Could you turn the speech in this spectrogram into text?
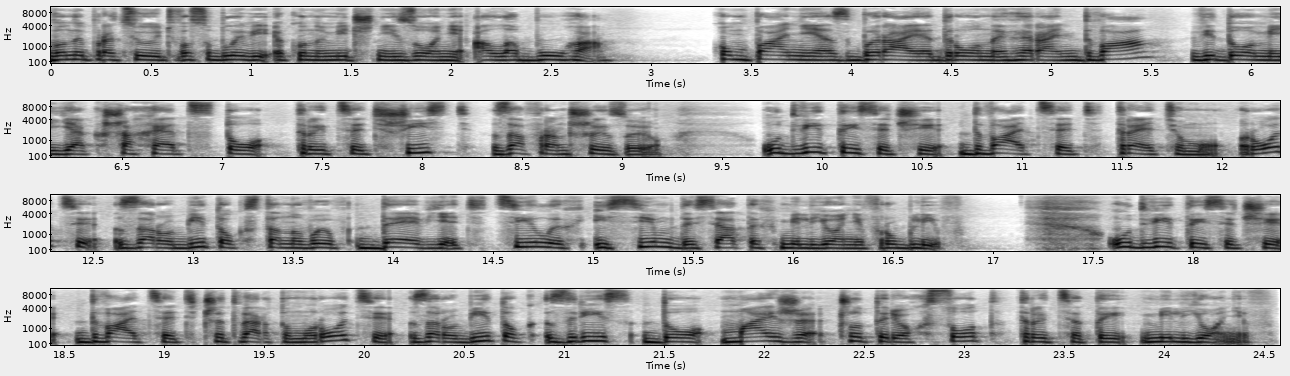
Вони працюють в особливій економічній зоні Алабуга. Компанія збирає дрони Герань 2 відомі як Шахет 136 за франшизою. У 2023 році заробіток становив 9,7 мільйонів рублів. У 2024 році заробіток зріс до майже 430 мільйонів.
